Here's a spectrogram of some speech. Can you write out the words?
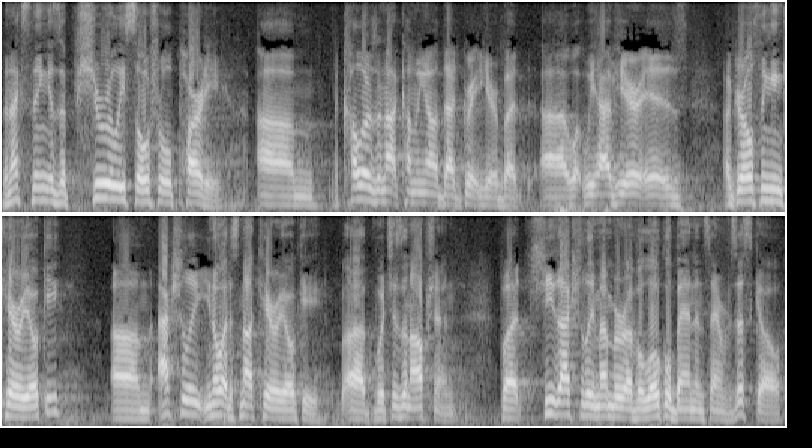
The next thing is a purely social party. Um, the colors are not coming out that great here, but uh, what we have here is a girl singing karaoke. Um, actually, you know what? It's not karaoke, uh, which is an option, but she's actually a member of a local band in San Francisco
